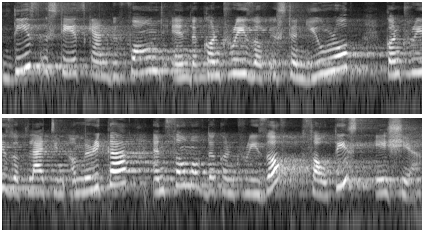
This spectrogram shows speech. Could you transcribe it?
These states can be found in the countries of Eastern Europe, countries of Latin America and some of the countries of Southeast Asia.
